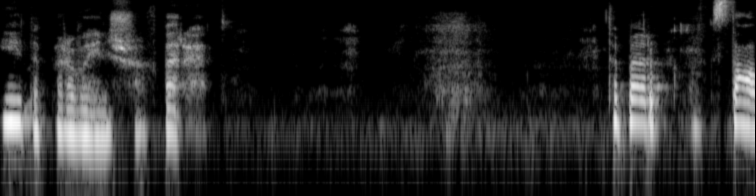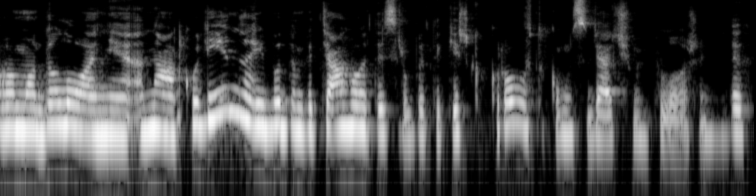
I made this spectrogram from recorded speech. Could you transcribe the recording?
І тепер в іншу вперед. Тепер ставимо долоні на коліна і будемо витягуватись, робити кішка корову в такому сидячому положенні. Вдих,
